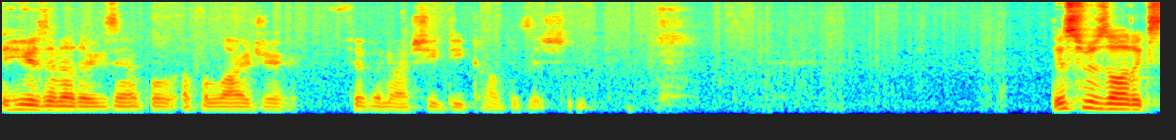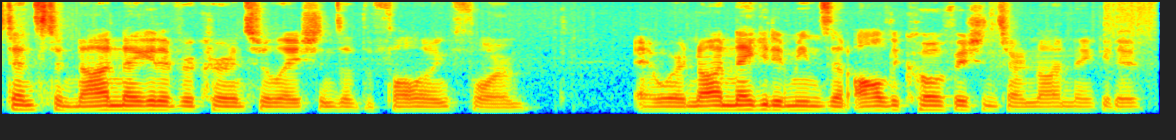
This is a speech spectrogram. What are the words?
Here's another example of a larger Fibonacci decomposition. This result extends to non-negative recurrence relations of the following form, and where non-negative means that all the coefficients are non-negative,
